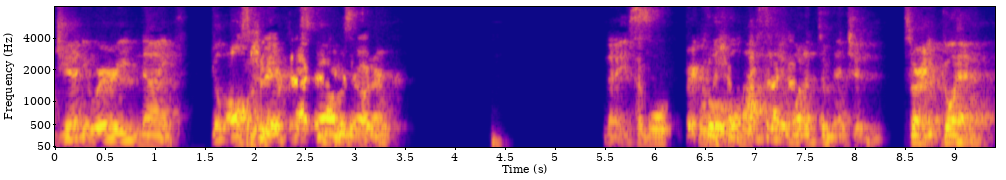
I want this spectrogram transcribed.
January 9th. You'll also be there for exactly how we're doing it. Nice. So we'll, Very we'll cool. Well, last thing I wanted to mention. Sorry, go ahead.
